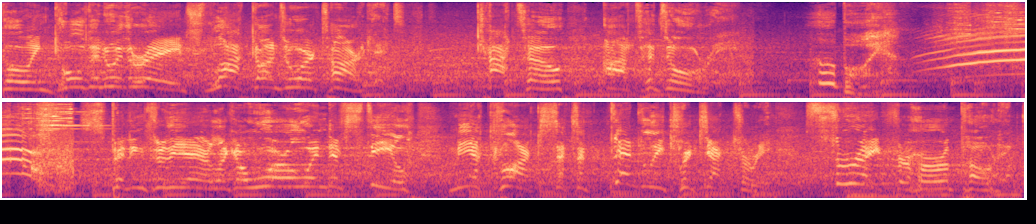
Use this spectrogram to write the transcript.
glowing golden with rage, lock onto her target Kato Atadori. Oh boy. Spinning through the air like a whirlwind of steel, Mia Clark sets a deadly trajectory straight for her opponent.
